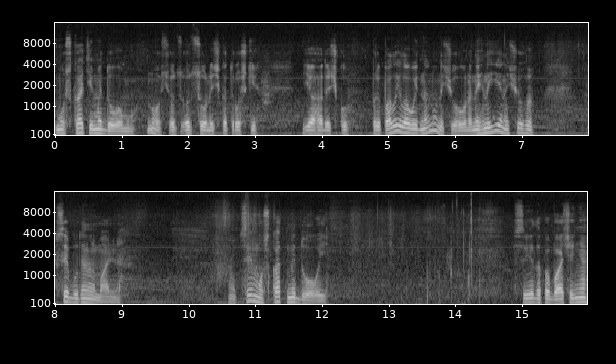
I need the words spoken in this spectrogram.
мускаті медовому. Ну, ось от, от сонечка трошки ягодочку припалила, видно, ну нічого, вона не гниє, нічого. Все буде нормально. Це мускат медовий. Все, до побачення.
